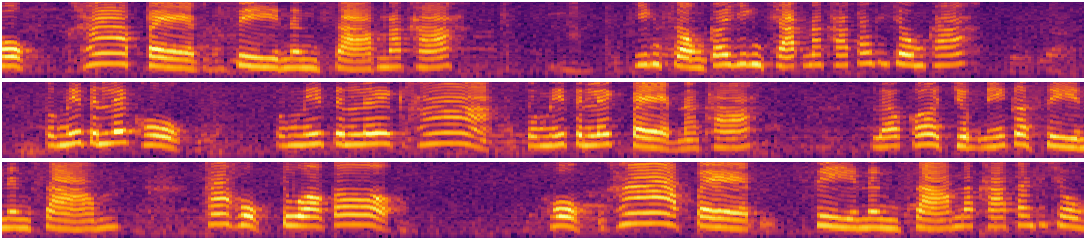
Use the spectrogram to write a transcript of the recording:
หกห้าแปดสี่หนึ่งสามนะคะ ยิ่งส่องก็ยิ่งชัดนะคะท่านผู้ชมคะตรงนี้เป็นเลขหกตรงนี้เป็นเลขห้าตรงนี้เป็นเลขแปดนะคะ แล้วก็จุดนี้ก็สี่หนึ่งสามถ้าหกตัวก็ หกห้าแปดสี่หนึ่งสามนะคะ ท่านผู้ชม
